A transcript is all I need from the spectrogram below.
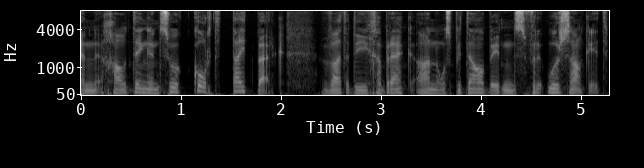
in Gauteng in so kort tydperk wat die gebrek aan hospitaalbeddens veroorsaak het.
